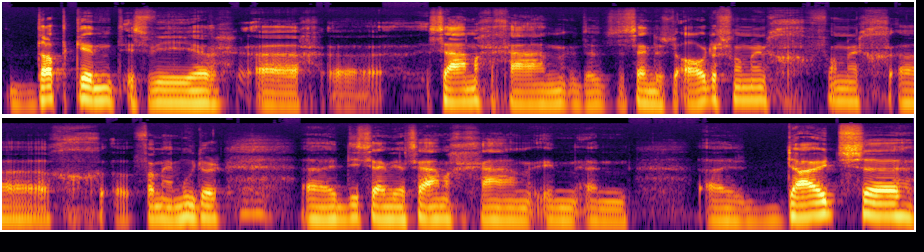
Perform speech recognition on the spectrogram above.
Dat kind is weer samengegaan. Dat zijn dus de ouders van mijn, van mijn, van mijn moeder. die zijn weer samengegaan in een Duitse,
